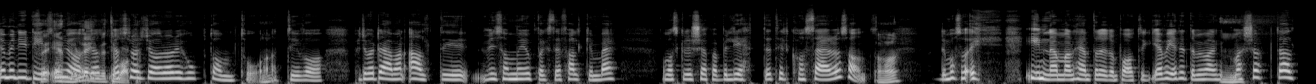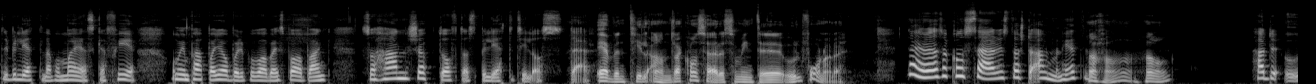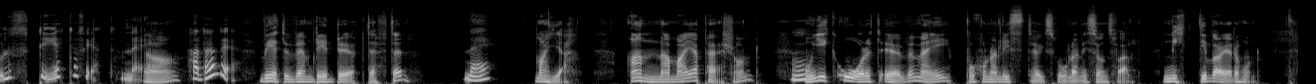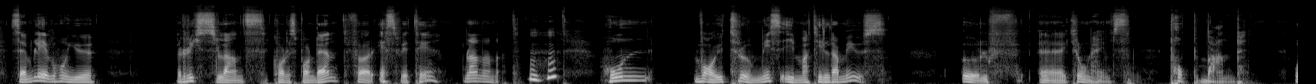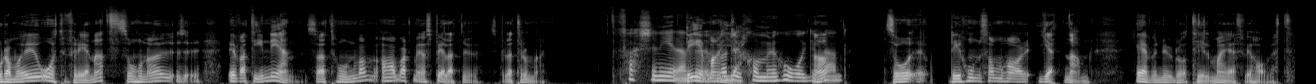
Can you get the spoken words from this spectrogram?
Ja men det är det som jag, jag, jag tror att jag rör ihop de två. Att det var, för det var där man alltid, vi som är uppväxta i Falkenberg, om man skulle köpa biljetter till konserter och sånt. Ja. Det måste vara innan man hämtade ut dem på Patrik. Jag vet inte men man, Mm. man köpte alltid biljetterna på Majas Café. Och min pappa jobbade på Varbergs Sparbank. Så han köpte oftast biljetter till oss där. Även till andra konserter som inte Ulf ordnade. Nej alltså konserter i största allmänhet. Jaha, ja. Hade Ulf det kaféet? Nej. ja. Hade han det? Vet du vem det är döpt efter? Nej. Maja. Anna-Maja Persson. Mm. Hon gick året över mig på Journalisthögskolan i Sundsvall. 90 började hon. Sen blev hon ju Rysslands korrespondent för SVT bland annat. Mhm. Hon var ju trummis i Matilda Mus, Ulf eh, Kronheims popband. Och de har ju återförenats så hon har övat in igen. Så att hon var, har varit med och spelat nu, spelat trummor. Fascinerande Det är Maja. vad du kommer ihåg Ja. ibland. Så eh, det är hon som har gett namn, även nu då till Majas vid havet.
